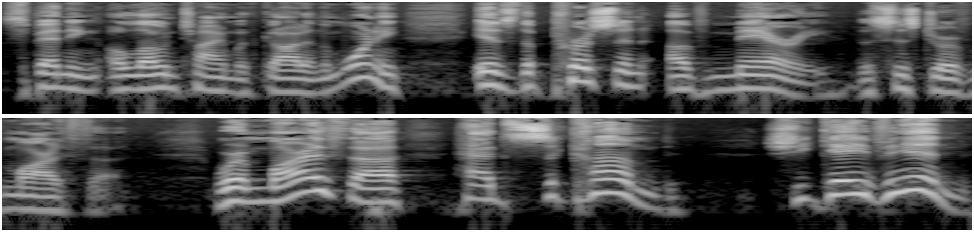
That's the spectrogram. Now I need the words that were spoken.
spending alone time with God in the morning is the person of Mary, the sister of Martha, where Martha had succumbed. She gave in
